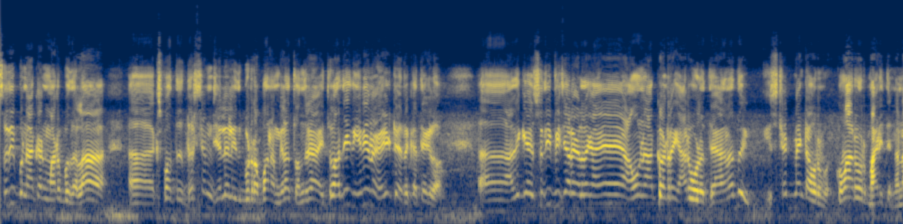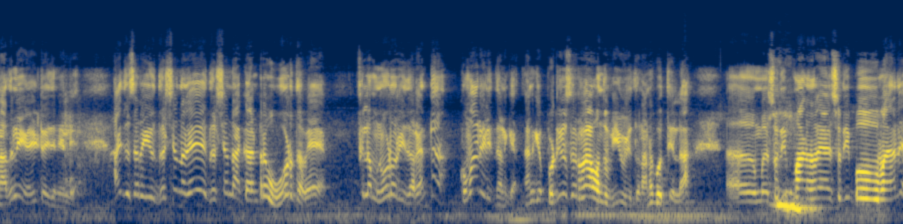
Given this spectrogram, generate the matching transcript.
ಸುದೀಪ್ ಹಾಕೊಂಡು ಮಾಡ್ಬೋದಲ್ಲ? ಅಕಸ್ಮಾತ್ ದರ್ಶನ್ ಜೈಲಲ್ಲಿ ಇದ್ಬಿಟ್ರಪ್ಪ, ನಮ್ಗೆಲ್ಲ ತೊಂದರೆ ಆಯ್ತು. ಅದೇ ಏನೇನೋ ಹೇಳ್ತಾ ಇದ್ದಾರೆ ಕತೆಗಳು. ಅದಕ್ಕೆ ಸುದೀಪ್ ವಿಚಾರ ಹೇಳಿದಾಗ ಅವ್ನು ಹಾಕೊಂಡ್ರೆ ಯಾರು ಓಡುತ್ತೆ? ಅನ್ನೋದು ಸ್ಟೇಟ್ಮೆಂಟ್ ಅವರು ಕುಮಾರ್ ಅವ್ರು ಮಾಡಿದ್ದೆ. ನಾನು ಅದನ್ನೇ ಹೇಳ್ತಾ ಇದ್ದೀನಿ ಇಲ್ಲಿ. ಆಯ್ತು ಸರ್ ಇವು ದರ್ಶನವೇ ದರ್ಶನ್ ಹಾಕೊಂಡ್ರೆ ಓಡ್ತವೆ ಫಿಲಮ್ ನೋಡೋರು ಇದ್ದಾರೆ ಅಂತ ಕುಮಾರ್ ಹೇಳಿದ್ ನನಗೆ. ನನಗೆ ಪ್ರೊಡ್ಯೂಸರ್ ಒಂದು ವ್ಯೂ ಇತ್ತು ನನಗೆ ಗೊತ್ತಿಲ್ಲ. ಸುದೀಪ್ ಮಾಡಿದ್ರೆ ಸುದೀಪ್ ಅದೇ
